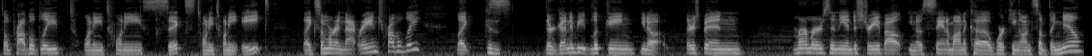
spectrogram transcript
till probably 2026, 2028, like somewhere in that range probably. Like cuz they're going to be looking, you know, there's been murmurs in the industry about you know Santa Monica working on something new,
